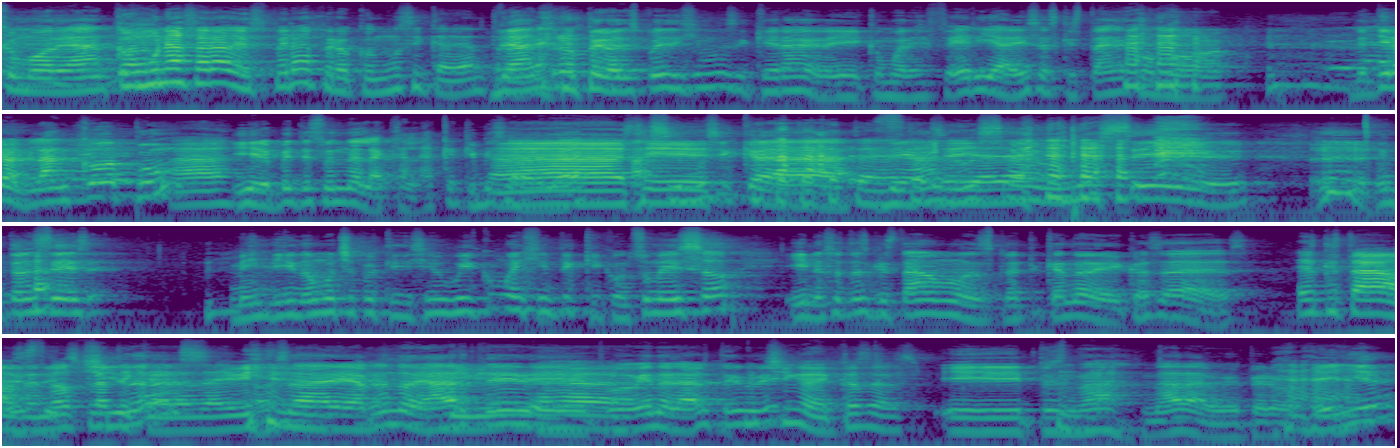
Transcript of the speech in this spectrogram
como de antro. Como una sala de espera, pero con música de antro. De antro, pero después dijimos que era de, como de feria, de esas que están como de tiro al blanco, pum, Ah. y de repente suena la calaca que empieza Ah, a bailar. sí. Así música de ya, antro, ya. o sea, no sé. Entonces, me indignó mucho porque decía, güey, ¿cómo hay gente que consume eso? Y nosotros que estábamos platicando de cosas. Es que estábamos en este, dos pláticas ahí. O sea, de- hablando de arte, de promoviendo el arte, Un güey. chingo de cosas. Y pues nada, nada, güey. Pero ella,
